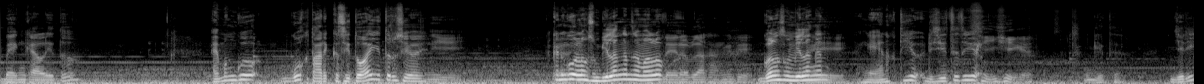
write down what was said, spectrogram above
bengkel itu emang gue gue ketarik ke situ aja terus ya Iya. Kan gue langsung bilang kan sama lo. daerah belakang ya. Gue langsung bilang kan, Iya. nggak enak tuh yuk di situ tuh yuk. Iya gitu. Jadi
